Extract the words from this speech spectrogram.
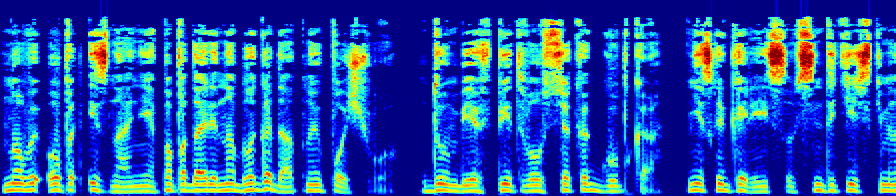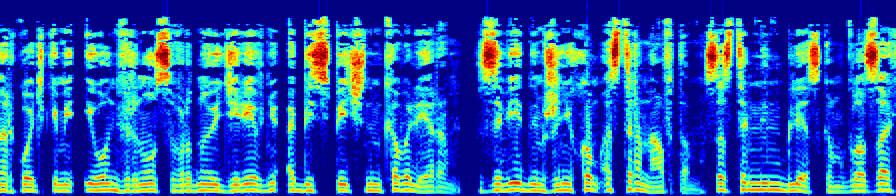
Новый опыт и знания попадали на благодатную почву. Думбия впитывал все как губка. Несколько рейсов с синтетическими наркотиками, и он вернулся в родную деревню обеспеченным кавалером, завидным женихом-астронавтом, с остальным блеском в глазах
